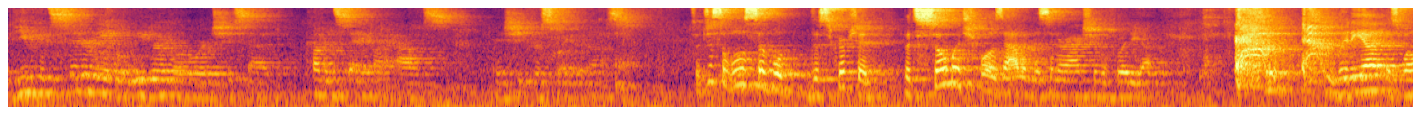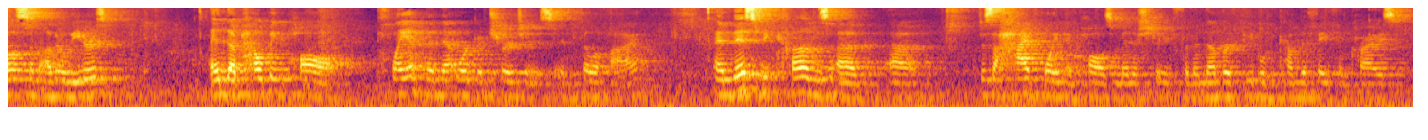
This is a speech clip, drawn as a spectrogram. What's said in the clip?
If you consider me a believer in the Lord, she said, Come and stay at my house. And she persuaded us. So, just a little simple description, but so much flows out of this interaction with Lydia. Lydia, as well as some other leaders, end up helping Paul plant the network of churches in Philippi. And this becomes a, a, just a high point in Paul's ministry for the number of people who come to faith in Christ,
